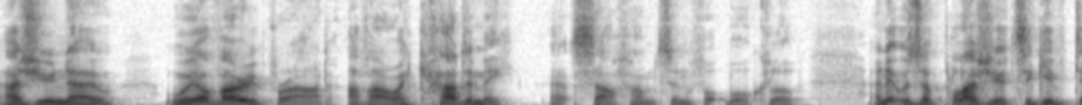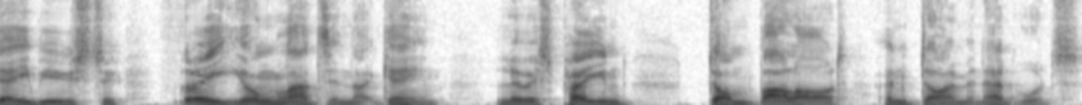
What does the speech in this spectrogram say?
As you know, we are very proud of our academy at Southampton Football Club, and it was a pleasure to give debuts to three young lads in that game Lewis Payne, Dom Ballard, and Diamond Edwards.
